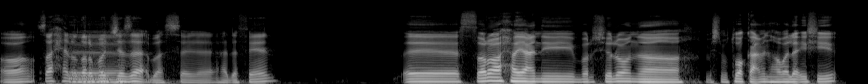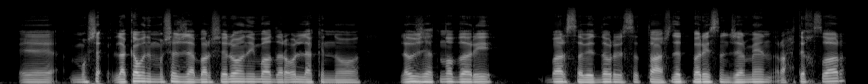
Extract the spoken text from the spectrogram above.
آه صح إنه آه. ضربات جزاء بس آه، هدفين. إيه، الصراحة يعني برشلونة مش متوقع منها ولا إشي. إيه، مش... لكوني مشجع برشلوني بقدر أقول لك إنه لوجهة نظري بارسا بالدوري ال 16 ضد باريس سان جيرمان راح تخسر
